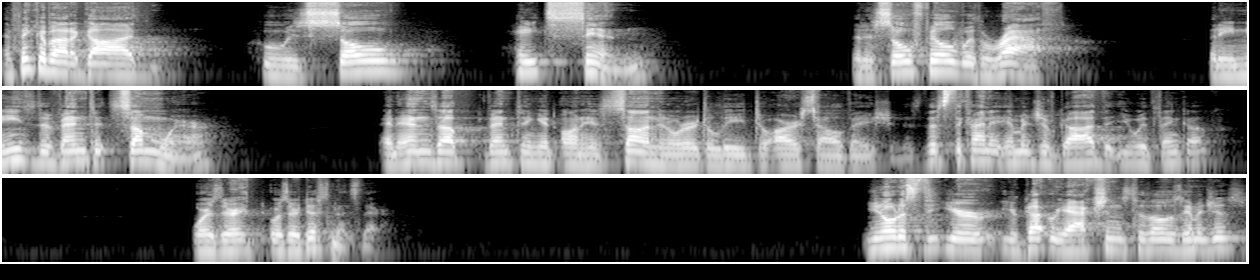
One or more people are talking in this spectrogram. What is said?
And think about a God who is so hates sin, that is so filled with wrath that he needs to vent it somewhere and ends up venting it on his son in order to lead to our salvation. Is this the kind of image of God that you would think of? Or is there, or is there dissonance there? You notice that your, your gut reactions to those images?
